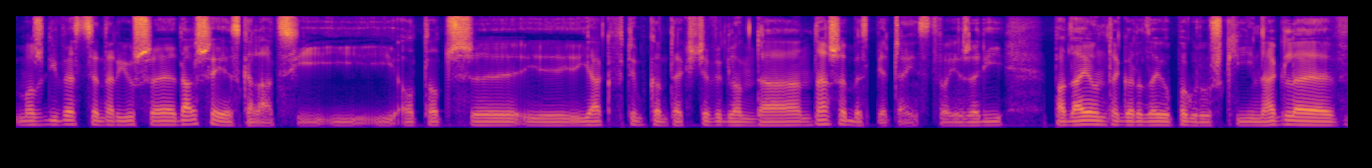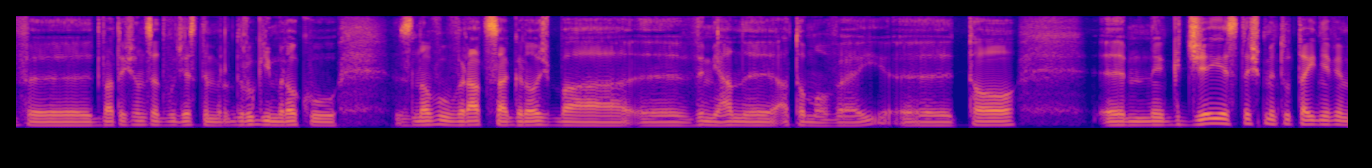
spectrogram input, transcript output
możliwe scenariusze dalszej eskalacji i, i o to, czy y, jak w tym kontekście wygląda nasze bezpieczeństwo. Jeżeli padają tego rodzaju pogróżki i nagle w 2022 roku znowu wraca groźba y, wymiany atomowej, y, to gdzie jesteśmy tutaj, nie wiem,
